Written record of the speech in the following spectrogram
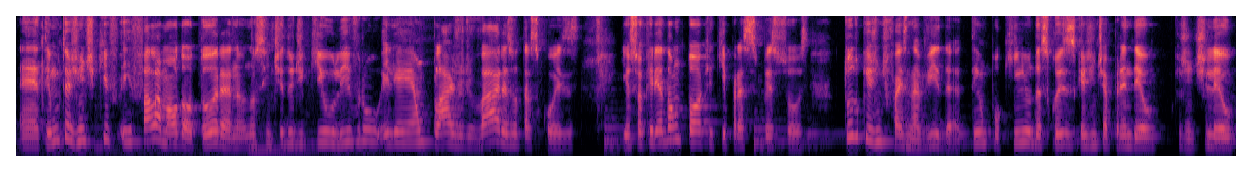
é, tem muita gente que fala mal da autora no, no, sentido de que o livro ele é um plágio de várias outras coisas. E eu só queria dar um toque aqui para essas pessoas. Tudo que a gente faz na vida tem um pouquinho das coisas que a gente aprendeu, que a gente leu,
